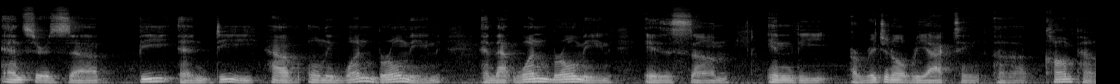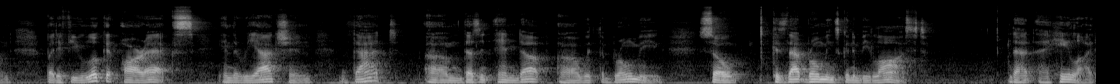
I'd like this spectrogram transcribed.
answers uh, B and D have only one bromine, and that one bromine is um, in the original reacting uh, compound. But if you look at Rx in the reaction, that um, doesn't end up uh, with the bromine. So, because that bromine is going to be lost, that uh, halide.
